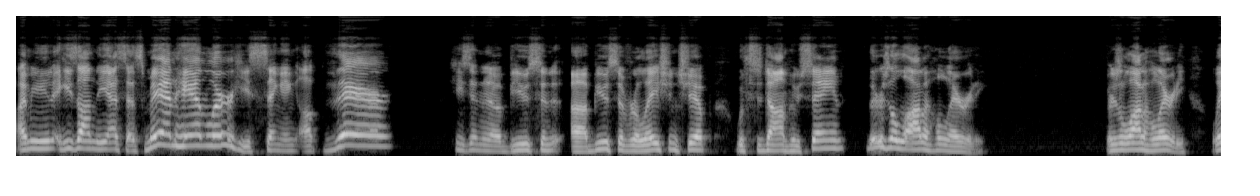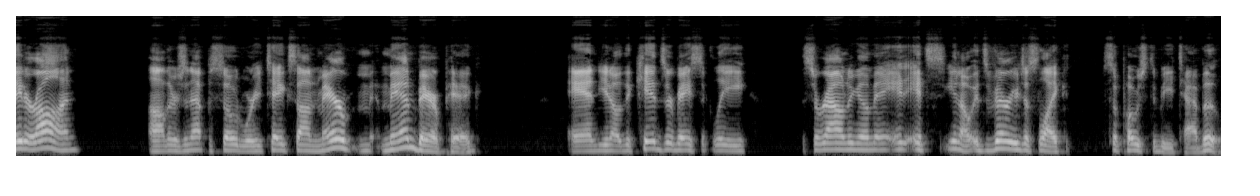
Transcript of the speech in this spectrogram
I mean, he's on the SS Manhandler. He's singing up there. He's in an abusive, uh, abusive relationship with Saddam Hussein. There's a lot of hilarity. There's a lot of hilarity. Later on, uh, there's an episode where he takes on Mare, Man Bear Pig, and you know the kids are basically surrounding him. It, it's you know it's very just like supposed to be taboo.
